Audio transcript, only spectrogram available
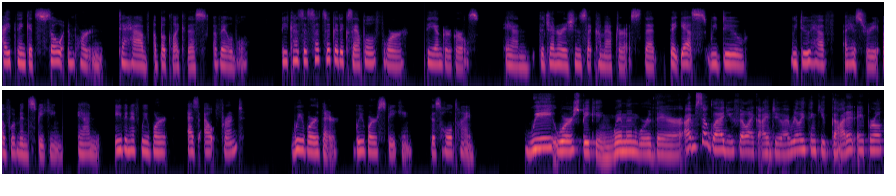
i think it's so important to have a book like this available because it sets a good example for the younger girls and the generations that come after us that that yes we do we do have a history of women speaking. And even if we weren't as out front we were there. We were speaking this whole time we were speaking women were there. I'm so glad you feel like i do. I really think you got it april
